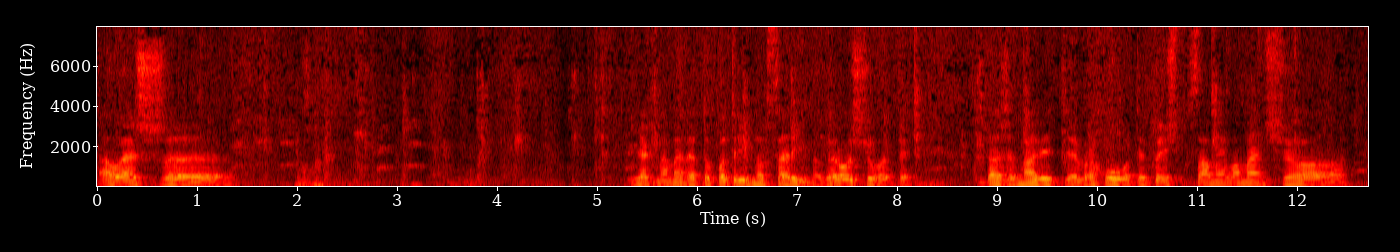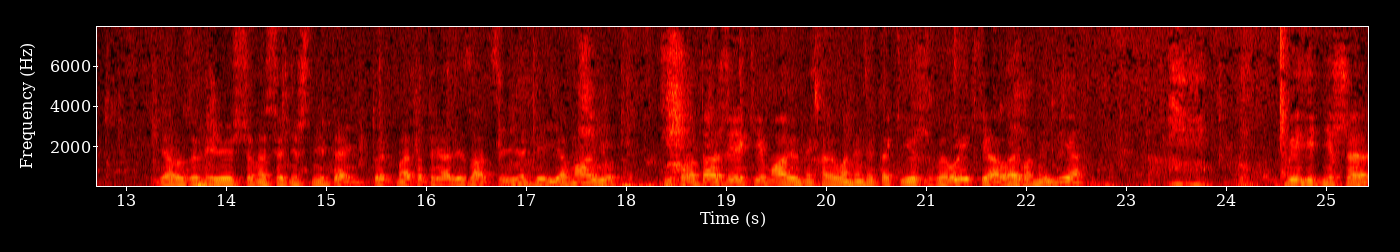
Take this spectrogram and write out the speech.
Але ж, е, як на мене, то потрібно все рівно вирощувати. Навіть навіть враховувати той самий момент, що я розумію, що на сьогоднішній день той метод реалізації, який я маю, ті продажі, які маю, нехай вони не такі ж великі, але вони є. Вигідніше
